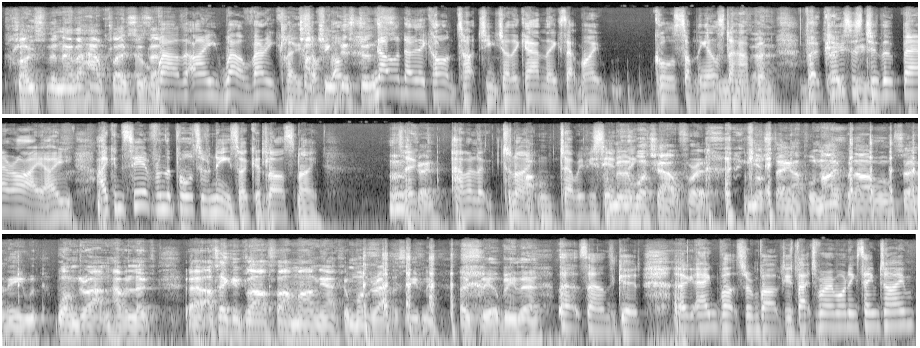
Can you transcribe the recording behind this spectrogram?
Closer than ever? How close is that? Well, I well, very close. Touching distance? No, no, they can't touch each other, can they? Because that might cause something else to happen. But closest to the bare eye, I I can see it from the port of Nice. I could last night. Okay. have a look tonight and tell me if you see I'm going anything. to watch out for it. I'm not staying up all night, but I will certainly wander out and have a look. Uh, I'll take a glass of Armagnac and wander out this evening. Hopefully it'll be there. That sounds good. Okay, Hank Potts from Barclays. Back tomorrow morning, same time.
